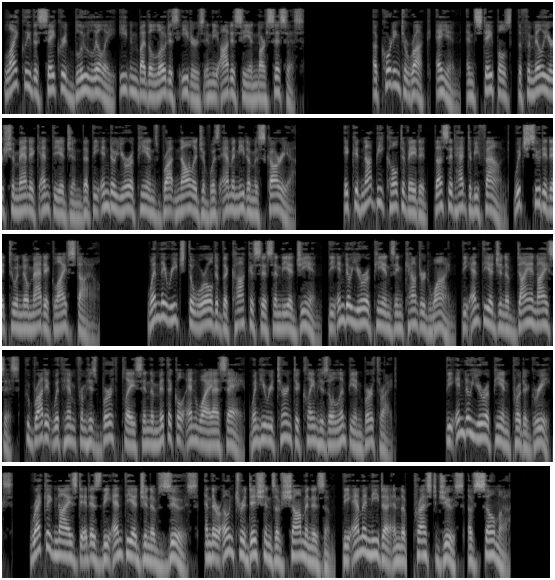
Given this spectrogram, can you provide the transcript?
likely the sacred blue lily eaten by the lotus eaters in the Odyssey and Narcissus. According to Ruck, Ayin, and Staples, the familiar shamanic entheogen that the Indo-Europeans brought knowledge of was Amanita muscaria. It could not be cultivated, thus it had to be found, which suited it to a nomadic lifestyle. When they reached the world of the Caucasus and the Aegean, the Indo-Europeans encountered wine, the entheogen of Dionysus, who brought it with him from his birthplace in the mythical Nysa, when he returned to claim his Olympian birthright. The Indo-European Proto-Greeks recognized it as the entheogen of Zeus, and their own traditions of shamanism, the amanita and the pressed juice of Soma,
